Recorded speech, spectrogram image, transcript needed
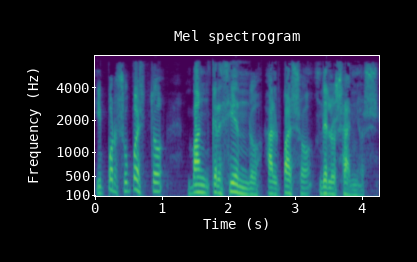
y por supuesto van creciendo al paso de los años.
